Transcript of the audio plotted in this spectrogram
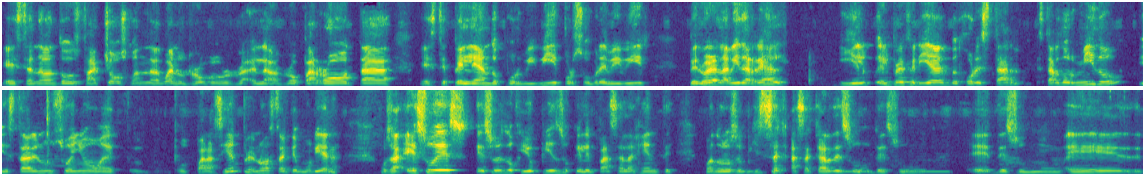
este, andaban todos fachos, cuando la, bueno, la ropa rota, este, peleando por vivir, por sobrevivir, pero era la vida real, y él, prefería mejor estar, estar dormido y estar en un sueño eh, pues, para siempre, ¿no? Hasta que muriera. O sea, eso es, eso es lo que yo pienso que le pasa a la gente. Cuando los empiezas a, sacar de su, de su, eh, de su eh,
